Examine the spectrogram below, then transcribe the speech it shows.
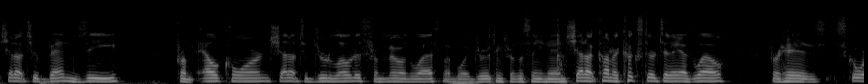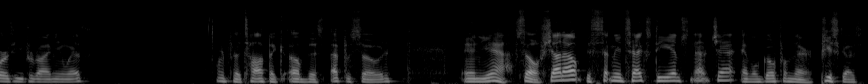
Shout out to Ben Z from Elkhorn. Shout out to Drew Lotus from Millard West. My boy Drew, thanks for listening in. Shout out Connor Cookster today as well for his scores he provided me with and for the topic of this episode. And yeah, so shout out, just send me a text, DM, Snapchat, and we'll go from there. Peace, guys.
